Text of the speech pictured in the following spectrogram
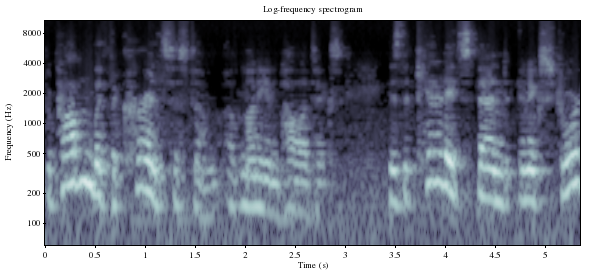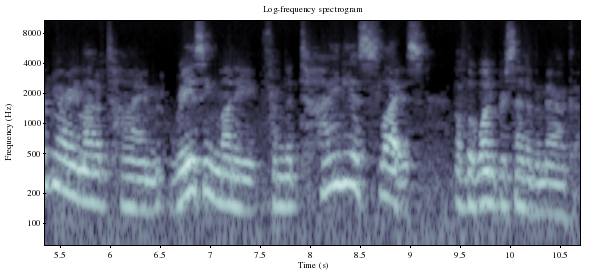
The problem with the current system of money in politics is that candidates spend an extraordinary amount of time raising money from the tiniest slice of the 1% of America.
